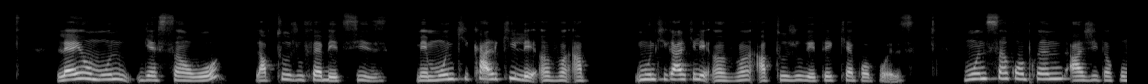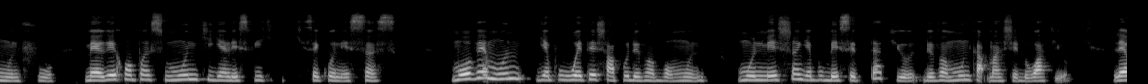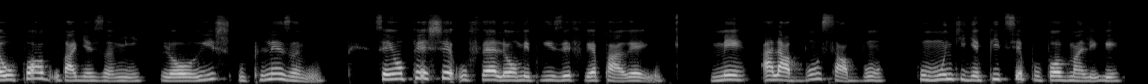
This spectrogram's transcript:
Le yon moun gen san wo, lap toujou fe betiz, men moun ki kalkile anvan ap, ap toujou rete ke propoz. Moun san kompren agit an kou moun fou, men rekompans moun ki gen l'esprit ki se konesans. Mouve moun gen pou wete chapo devan bon moun, moun mechan gen pou bese tet yo devan moun kap manche doat yo. Le ou pov ou pa gen zami, le ou rich ou plen zami. Se yon peche ou fe le ou meprize fre pare yo. men ala bon sa bon pou moun ki gen pitiye pou pov malere.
